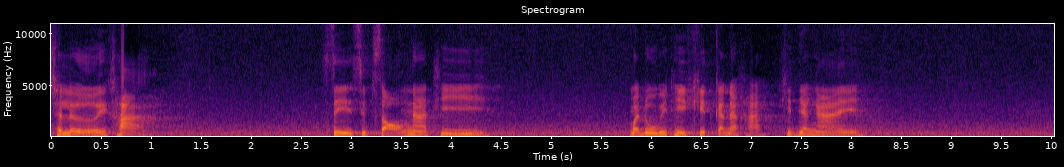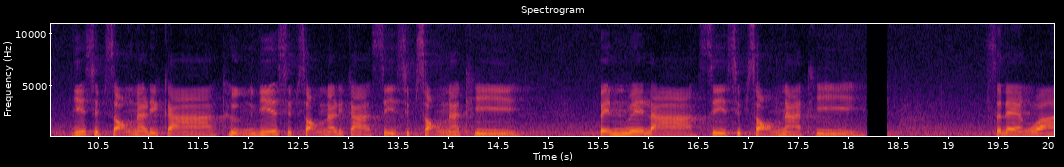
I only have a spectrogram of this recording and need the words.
เฉลยค่ะ 42 นาที มาดูวิธีคิดกันนะคะ คิดยังไง 22 นาฬิกาถึง 22 นาฬิกา 42 นาที เป็นเวลา 42 นาที แสดงว่า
